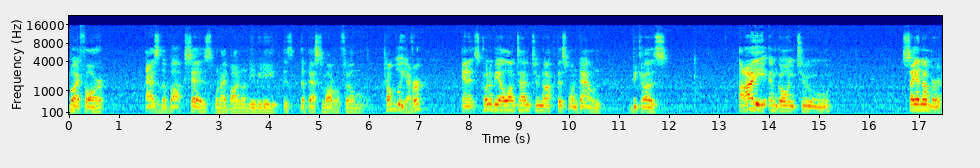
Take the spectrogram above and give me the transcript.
by far, as the box says when I bought it on DVD, is the best Marvel film probably ever and it's going to be a long time to knock this one down because I am going to say a number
